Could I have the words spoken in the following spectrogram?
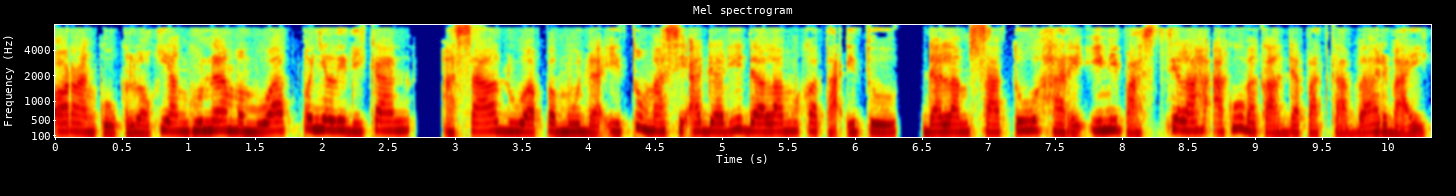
orangku ke Lok yang guna membuat penyelidikan, asal dua pemuda itu masih ada di dalam kota itu, dalam satu hari ini pastilah aku bakal dapat kabar baik.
